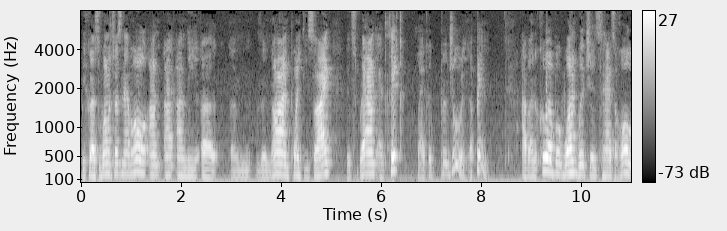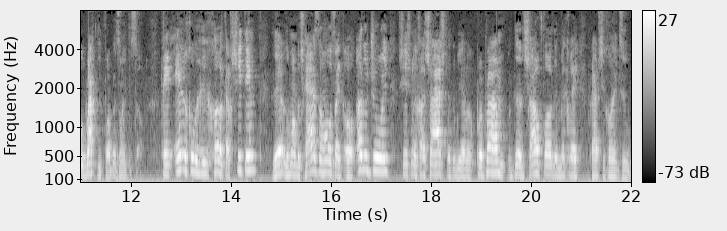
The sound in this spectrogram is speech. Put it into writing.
Because the one which doesn't have a hole on on, on the uh, on the non-pointy side, it's round and thick like a jewelry, a pin. But one which is has a hole rakli for, but it's only to sew. The, the one which has the holes, like all other jewelry, shesh chashash, that we have a problem, the shalfa, the mikveh, perhaps you're going to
